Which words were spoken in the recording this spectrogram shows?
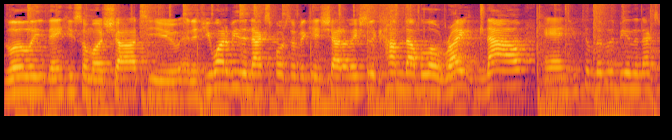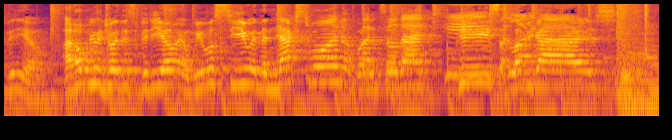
Lily, thank you so much. Shout out to you. And if you want to be the next post notification shout out, make sure to comment down below right now and you can literally be in the next video. I hope you enjoyed this video and we will see you in the next one. But, until then, peace. peace. Love you guys.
